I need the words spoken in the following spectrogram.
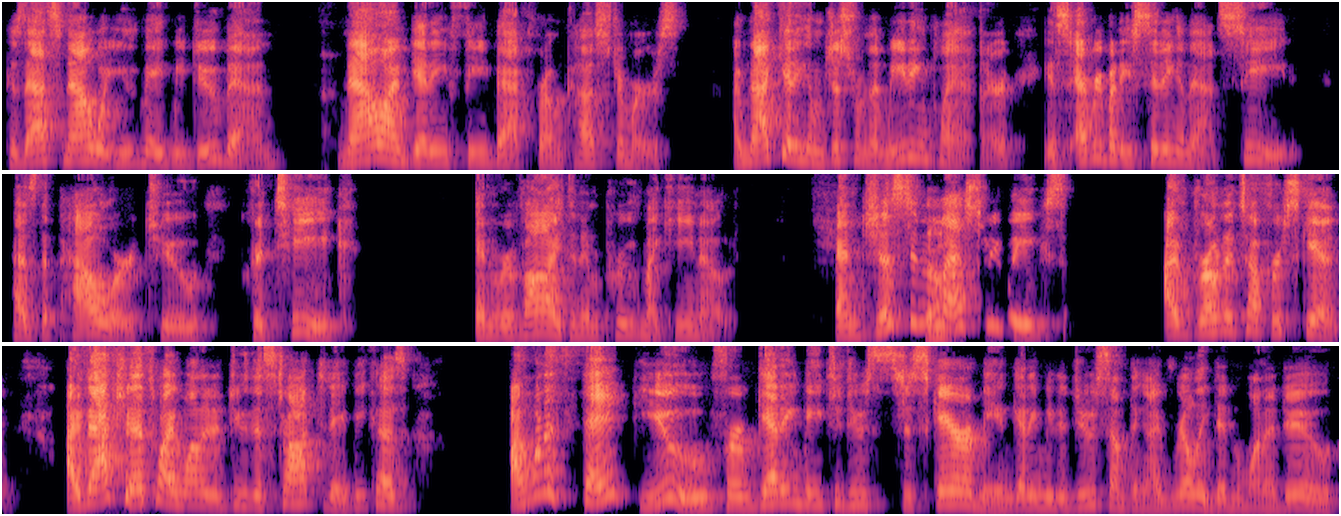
because that's now what you've made me do, Ben. Now I'm getting feedback from customers. I'm not getting them just from the meeting planner. It's everybody sitting in that seat has the power to critique and revise and improve my keynote. And just in the Yeah. last three weeks, I've grown a tougher skin. I've actually, that's why I wanted to do this talk today because I want to thank you for getting me to do, to scare me and getting me to do something I really didn't want to do.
